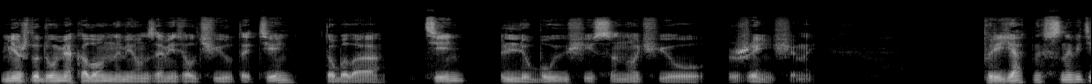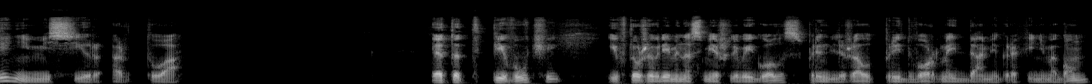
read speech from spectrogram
Между двумя колоннами он заметил чью-то тень, то была тень любующейся ночью женщины. «Приятных сновидений, мессир Артуа!» Этот певучий и в то же время насмешливый голос принадлежал придворной даме графине Магон,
